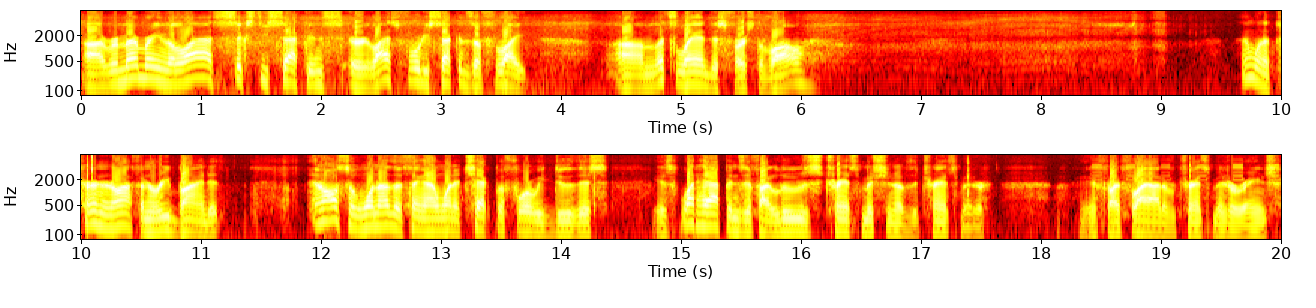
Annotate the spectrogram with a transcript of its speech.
Uh, remembering the last 60 seconds, or last 40 seconds of flight. Um, let's land this first of all. I want to turn it off and rebind it. And also one other thing I want to check before we do this is what happens if I lose transmission of the transmitter, if I fly out of transmitter range.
